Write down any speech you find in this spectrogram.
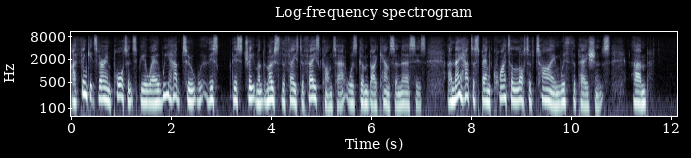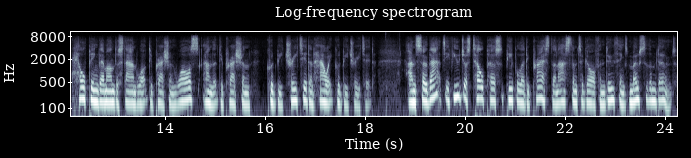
I think it's very important to be aware we had to this this treatment, most of the face to face contact was done by cancer nurses, and they had to spend quite a lot of time with the patients, um, helping them understand what depression was and that depression could be treated and how it could be treated. And so that if you just tell pers- people are depressed and ask them to go off and do things, most of them don't.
